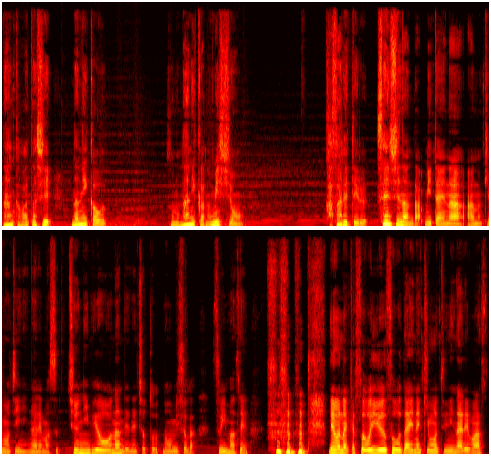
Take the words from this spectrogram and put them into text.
なんか私、何かを、その何かのミッション課されてる戦士なんだみたいなあの気持ちになれます。中二病なんでね、ちょっと脳みそがすみません。でもなんかそういう壮大な気持ちになれます。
